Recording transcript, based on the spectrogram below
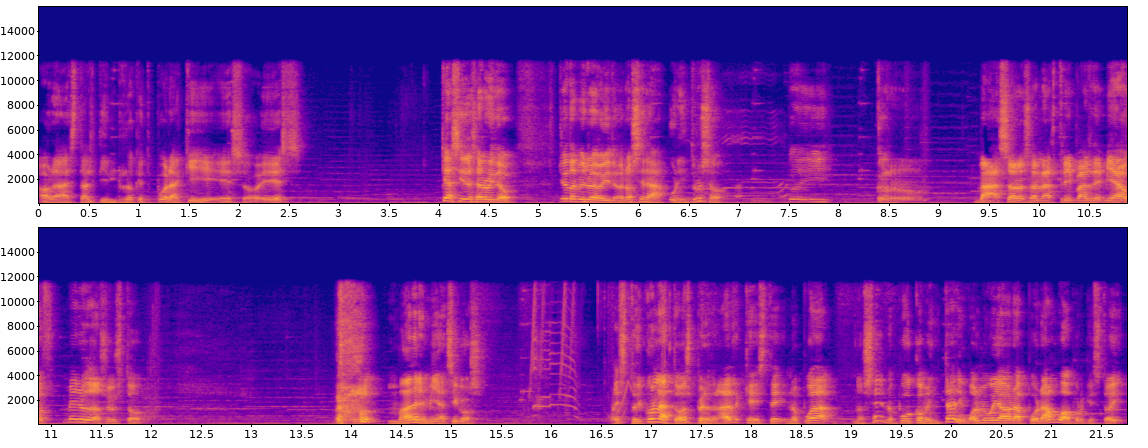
Ahora está el Team Rocket por aquí. Eso es. ¿Qué ha sido ese ruido? Yo también lo he oído, ¿no será un intruso? Va, solo son las tripas de Meowth. Menudo susto. Madre mía, chicos. Estoy con la tos, perdonad que este no pueda... No sé, no puedo comentar. Igual me voy ahora por agua porque estoy...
